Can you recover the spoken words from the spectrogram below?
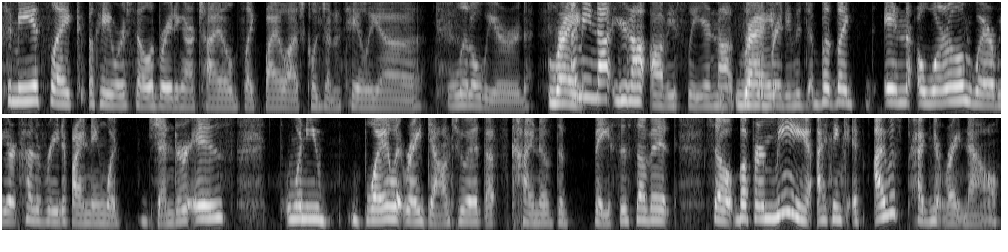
to me, it's like, okay, we're celebrating our child's like biological genitalia. Little weird. Right. I mean, not, you're not, obviously, you're not celebrating right. the, but like in a world where we are kind of redefining what gender is, when you boil it right down to it, that's kind of the basis of it. So, but for me, I think if I was pregnant right now,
